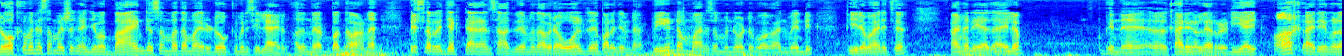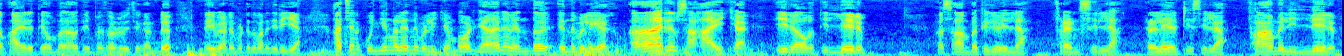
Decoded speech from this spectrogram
ഡോക്യുമെന്റ് സംരക്ഷണം കഴിഞ്ഞപ്പോൾ ബാങ്ക് സംബന്ധമായ ഒരു ഡോക്യുമെന്റ്സ് ഇല്ലായിരുന്നു. അത് നിർബന്ധമാണ്. വിസ റിജക്ട് ആകാൻ സാധ്യതയുണ്ടെന്ന് അവരെ ഓൾറെഡി പറഞ്ഞിട്ടുണ്ട്. വീണ്ടും മനസ്സ് മുന്നോട്ട് പോകാൻ വേണ്ടി തീരുമാനിച്ച് അങ്ങനെ ഏതായാലും പിന്നെ കാര്യങ്ങളെല്ലാം റെഡിയായി ആ കാര്യങ്ങളും ആയിരത്തി ഒമ്പതാമത്തെ എപ്പിസോഡ് വെച്ച് കണ്ട് ദൈവം ഇടപെട്ടെന്ന് പറഞ്ഞിരിക്കുക. അച്ഛൻ കുഞ്ഞുങ്ങളെ എന്ന് വിളിക്കുമ്പോൾ ഞാനും എന്തോ എന്ന് വിളിയാക്കും. ആരും സഹായിക്കാൻ ഈ ലോകത്തില്ലേലും. സാമ്പത്തികമില്ല ഫ്രണ്ട്സ് ഇല്ല റിലേറ്റീവ്സ് ഇല്ല ഫാമിലി ഇല്ലേലും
